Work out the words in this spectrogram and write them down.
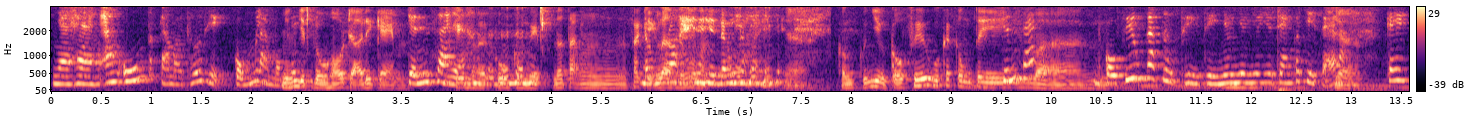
nhà hàng ăn uống tất cả mọi thứ thì cũng là một những cái dịch vụ hỗ trợ đi kèm chính xác khi mà khu công nghiệp nó tăng phát triển đúng lên rồi, đúng không đúng rồi Dạ. còn có nhiều cổ phiếu của các công ty Chính xác. và cổ phiếu các thì thì như như như, như trang có chia sẻ là Dạ. cái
